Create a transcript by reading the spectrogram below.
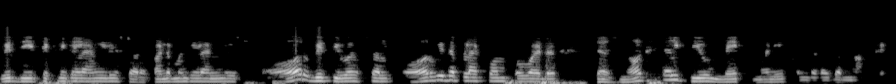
with the technical analyst or a fundamental analyst or with yourself or with a platform provider does not help you make money from the other market.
